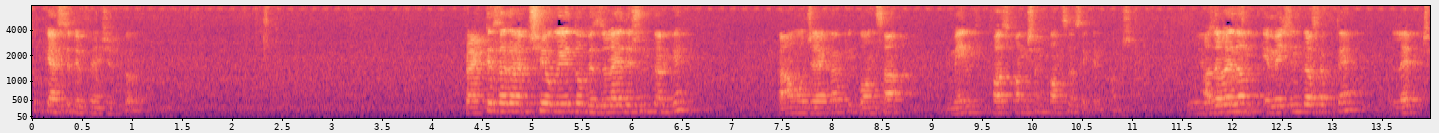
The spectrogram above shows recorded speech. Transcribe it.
तो कैसे डिफरेंशिएट करो? प्रैक्टिस अगर अच्छी हो गई तो विजुअलाइजेशन करके काम हो जाएगा कि कौन सा मेन फ़र्स्ट फ़ंक्शन कौन सा सेकंड फ़ंक्शन अदरवाइज़ हम इमेजिन कर सकते हैं। लेट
